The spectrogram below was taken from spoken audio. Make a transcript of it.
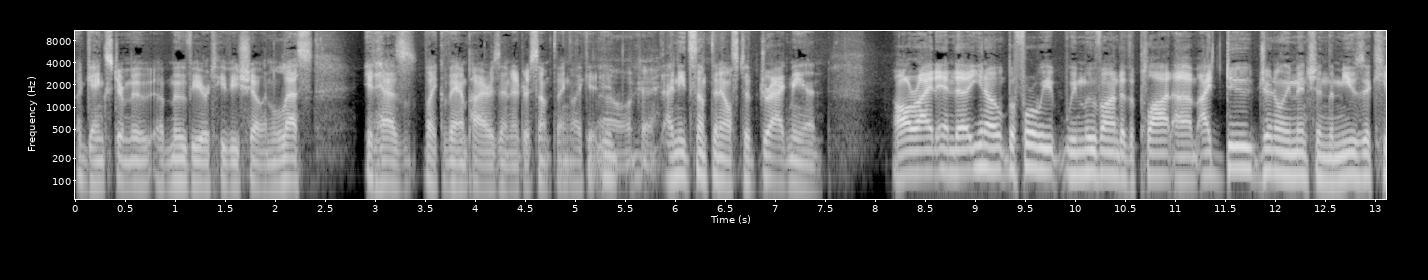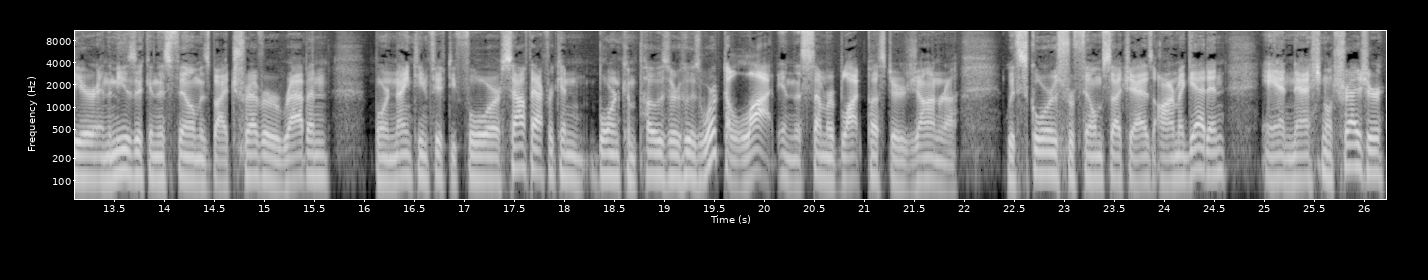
a gangster mo- a movie or TV show unless it has like vampires in it or something. Like it, Oh, it- okay. I need something else to drag me in. All right, and uh, you know, before we we move on to the plot, um, I do generally mention the music here, and the music in this film is by Trevor Rabin, born 1954, South African-born composer who has worked a lot in the summer blockbuster genre, with scores for films such as Armageddon and National Treasure.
